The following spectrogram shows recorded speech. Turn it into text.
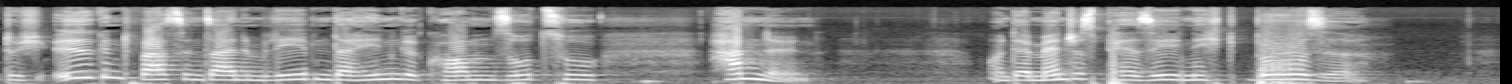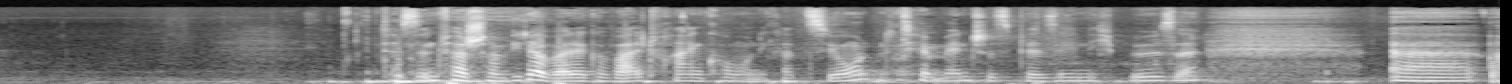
durch irgendwas in seinem Leben dahin gekommen, so zu handeln. Und der Mensch ist per se nicht böse. Da sind wir schon wieder bei der gewaltfreien Kommunikation. Der Mensch ist per se nicht böse. Äh, oh,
